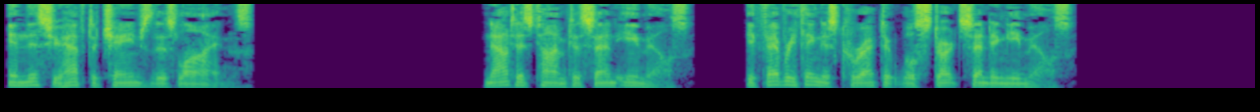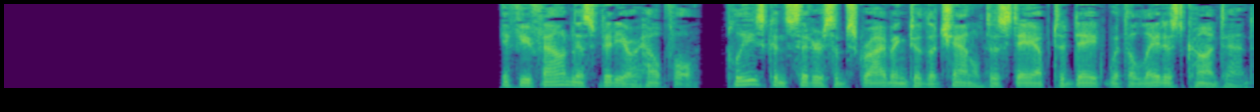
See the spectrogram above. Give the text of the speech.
In this you have to change this lines. Now it is time to send emails. If everything is correct it will start sending emails. If you found this video helpful, please consider subscribing to the channel to stay up to date with the latest content.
